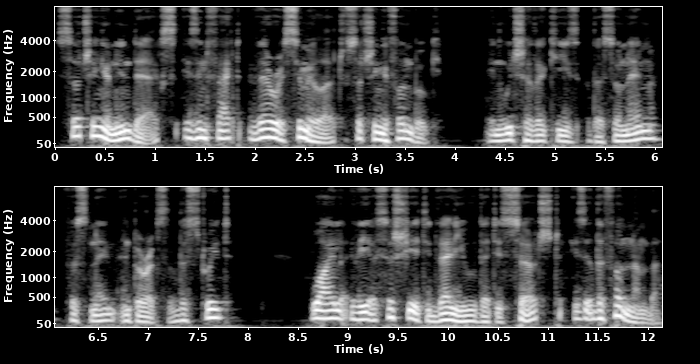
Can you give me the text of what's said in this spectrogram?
Searching an index is in fact very similar to searching a phone book, in which the keys the surname, first name, and perhaps the street while the associated value that is searched is the phone number.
